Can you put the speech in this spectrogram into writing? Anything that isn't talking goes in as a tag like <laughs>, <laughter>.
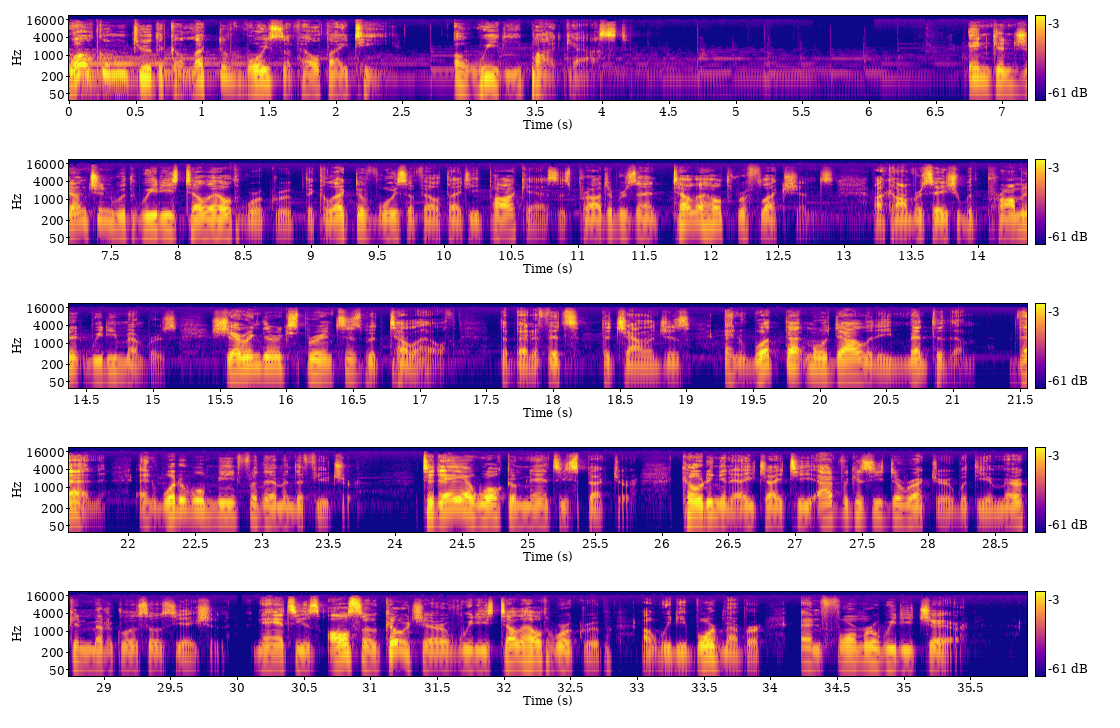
Welcome to the Collective Voice of Health IT, a WEDI podcast. In conjunction with WEDI's Telehealth Workgroup, the Collective Voice of Health IT podcast is proud to present Telehealth Reflections, a conversation with prominent WEDI members sharing their experiences with telehealth, the benefits, the challenges, and what that modality meant to them then and what it will mean for them in the future. Today, I welcome Nancy Spector, Coding and HIT Advocacy Director with the American Medical Association. Nancy is also co chair of WEDI's Telehealth Workgroup, a WEDI board member, and former WEDI chair.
